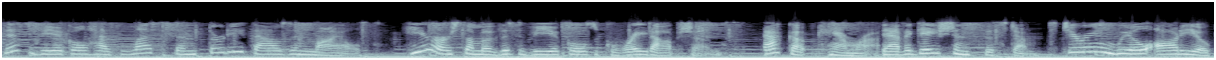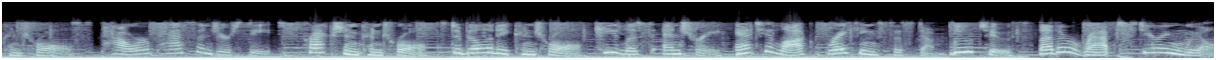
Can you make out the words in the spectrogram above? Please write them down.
This vehicle has less than 30,000 miles. Here are some of this vehicle's great options. Backup camera, navigation system, steering wheel audio controls, power passenger seat, traction control, stability control, keyless entry, anti-lock braking system, Bluetooth, leather wrapped steering wheel,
